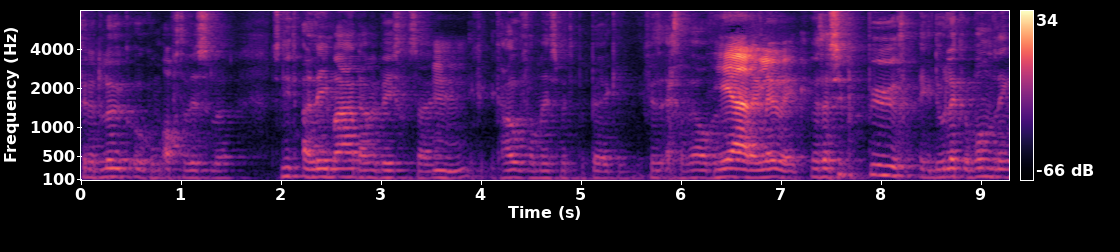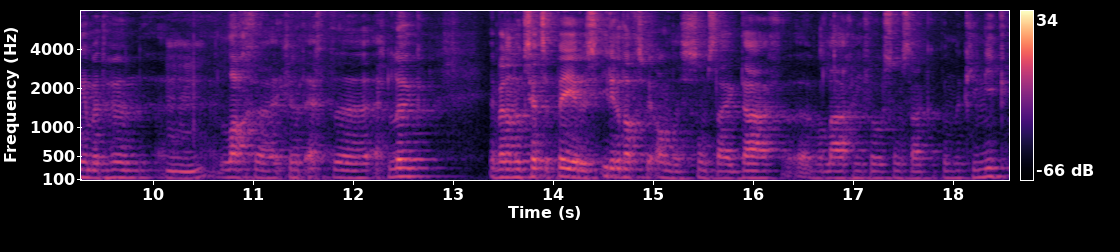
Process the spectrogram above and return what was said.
vind het leuk ook om af te wisselen. Dus niet alleen maar daarmee bezig te zijn. mhm. Ik, ik hou van mensen met een beperking. Ik vind het echt geweldig. Ja, dat geloof ik. We zijn super puur. Ik doe lekker wandelingen met hun. eh, Mhm. Lachen. Ik vind het echt, eh, echt leuk. Ik ben dan ook ZZP'er, dus iedere dag is weer anders. Soms sta ik daar, op wat lager niveau. Soms sta ik op een kliniek.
